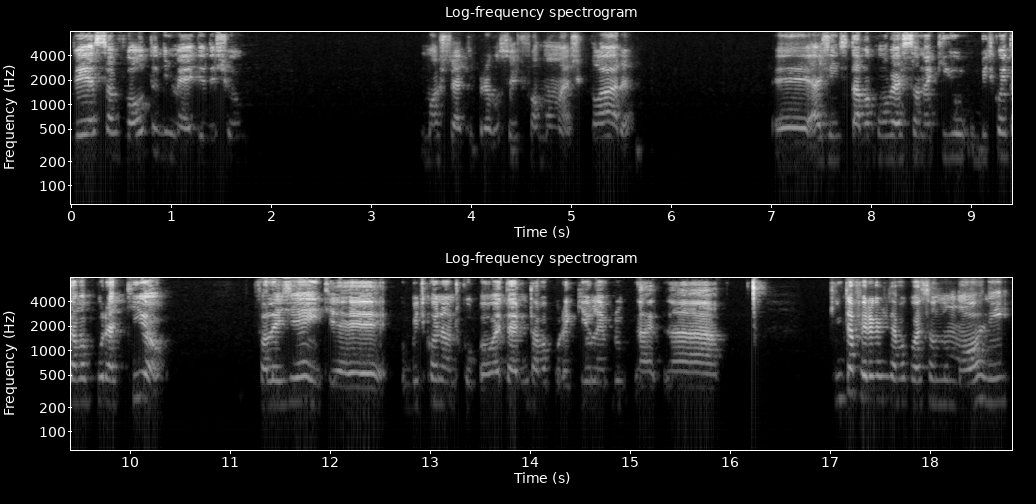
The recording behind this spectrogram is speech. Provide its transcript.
ver essa volta de média. Deixa eu mostrar aqui para vocês de forma mais clara. É, a gente estava conversando aqui, o Bitcoin estava por aqui, ó. Falei, gente, é, o Bitcoin não, desculpa, o Ethereum estava por aqui. Eu lembro na, na quinta-feira que a gente estava conversando no Morning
